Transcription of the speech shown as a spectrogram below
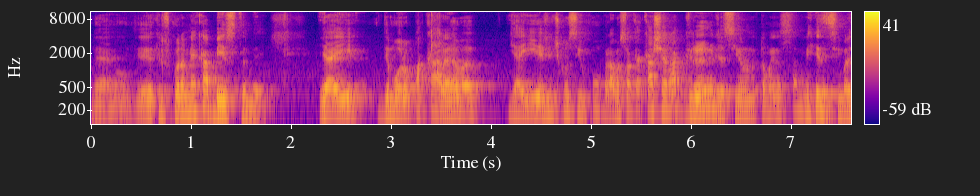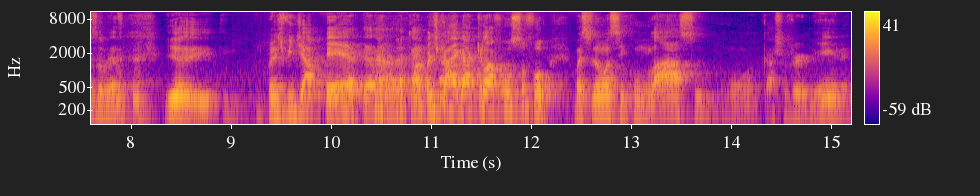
né? E aquilo ficou na minha cabeça também. E aí demorou pra caramba. E aí a gente conseguiu comprar. Mas só que a caixa era grande, assim, era no tamanho dessa mesa, assim, mais ou menos. E, e, e pra gente vir de a pé até na, na casa, pra gente carregar aquilo lá foi um sufoco. Mas fizemos assim com um laço, uma caixa vermelha,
